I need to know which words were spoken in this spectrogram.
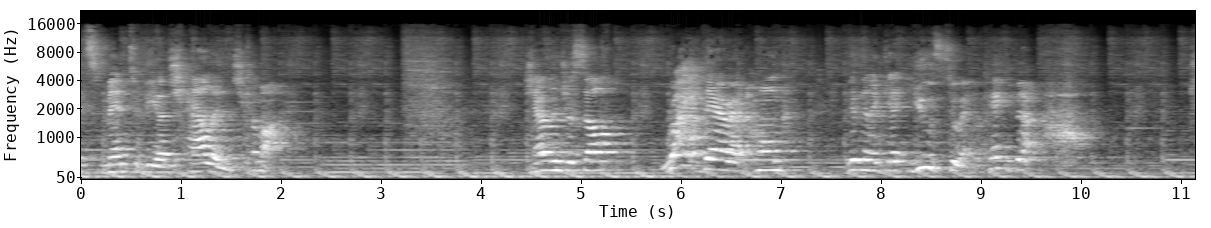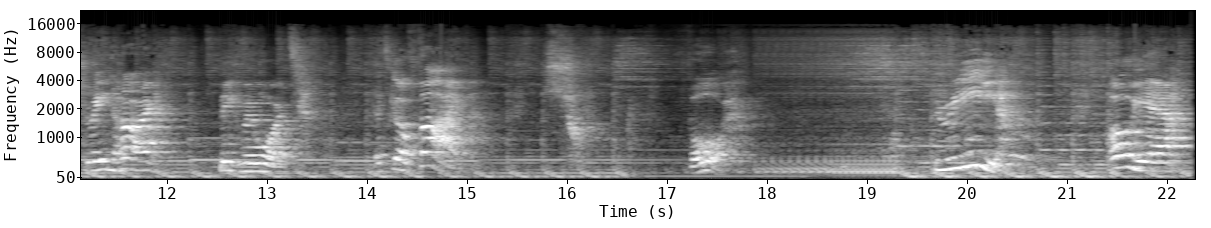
It's meant to be a challenge. Come on. Challenge yourself right there at home. You're gonna get used to it, okay? Keep it up. Train hard, big rewards. Let's go. Five, four, three, oh yeah,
